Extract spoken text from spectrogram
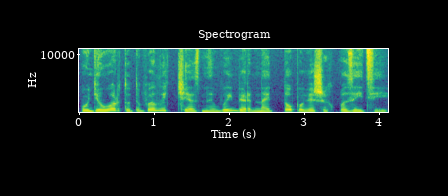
У Dior тут величезний вибір найтоповіших позицій.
